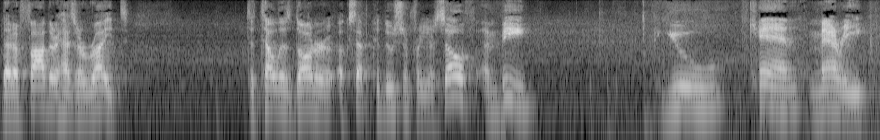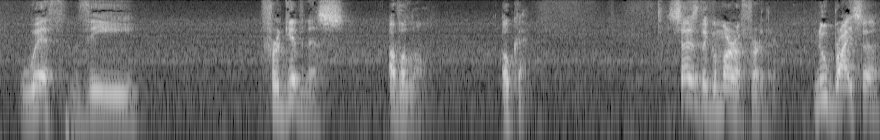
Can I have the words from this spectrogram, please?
that a father has a right to tell his daughter, accept Kedushin for yourself, and B, you can marry with the forgiveness of a loan. Okay. Says the Gemara further. New Brisa,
